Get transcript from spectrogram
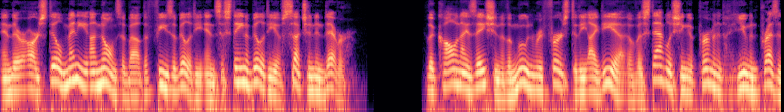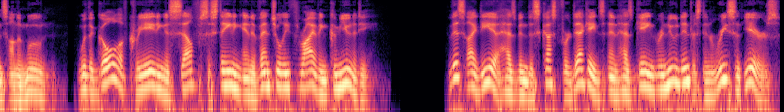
and there are still many unknowns about the feasibility and sustainability of such an endeavor. The colonization of the moon refers to the idea of establishing a permanent human presence on the moon, with the goal of creating a self-sustaining and eventually thriving community. This idea has been discussed for decades and has gained renewed interest in recent years,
